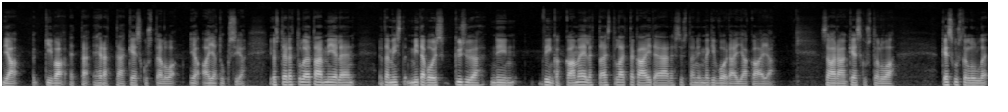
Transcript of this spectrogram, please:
ja kiva, että herättää keskustelua ja ajatuksia. Jos teille tulee jotain mieleen, jota mistä, mitä voisi kysyä, niin vinkakkaa meille tai sitten laittakaa itse äänestystä, niin mekin voidaan jakaa ja saadaan keskustelua, keskustelulle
